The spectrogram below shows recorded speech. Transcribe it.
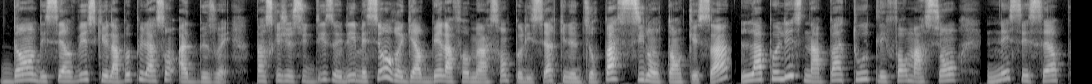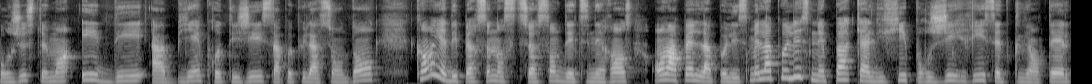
dans des services que la population a besoin. Parce que je suis désolée, mais si on regarde bien la formation policière qui ne dure pas si longtemps que ça, la police n'a pas toutes les formations nécessaires pour justement aider à bien protéger sa population. Donc, quand il y a des personnes en situation d'itinérance, on appelle la police. Mais la police n'est pas qualifiée pour gérer cette clientèle.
